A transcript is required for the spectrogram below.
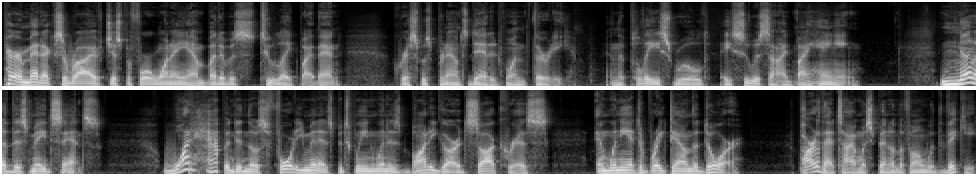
Paramedics arrived just before 1 a.m., but it was too late by then. Chris was pronounced dead at 1:30, and the police ruled a suicide by hanging. None of this made sense. What happened in those 40 minutes between when his bodyguard saw Chris and when he had to break down the door? Part of that time was spent on the phone with Vicky.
